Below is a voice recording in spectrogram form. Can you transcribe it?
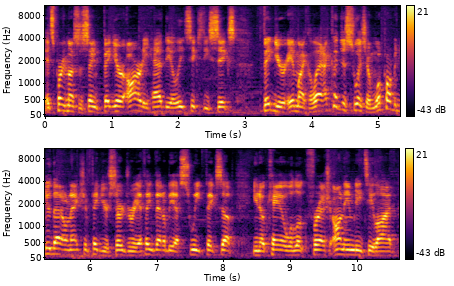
it's pretty much the same figure. I already had the Elite 66 figure in my collection. I could just switch them. We'll probably do that on Action Figure Surgery. I think that'll be a sweet fix-up. You know, KO will look fresh on MDT Live.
